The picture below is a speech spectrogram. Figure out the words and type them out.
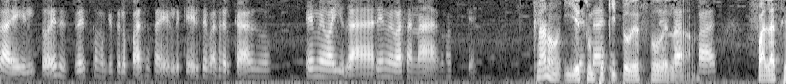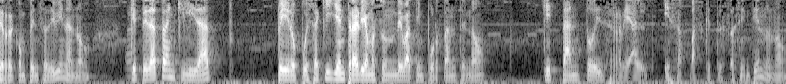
a él. Todo ese estrés como que se lo pasas a él, de que él se va a hacer cargo, él me va a ayudar, él me va a sanar, no sé qué. Claro, y es un poquito de esto de la falacia recompensa divina, ¿no? Que te da tranquilidad, pero pues aquí ya entraríamos en un debate importante, ¿no? ¿Qué tanto es real esa paz que tú estás sintiendo, ¿no?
